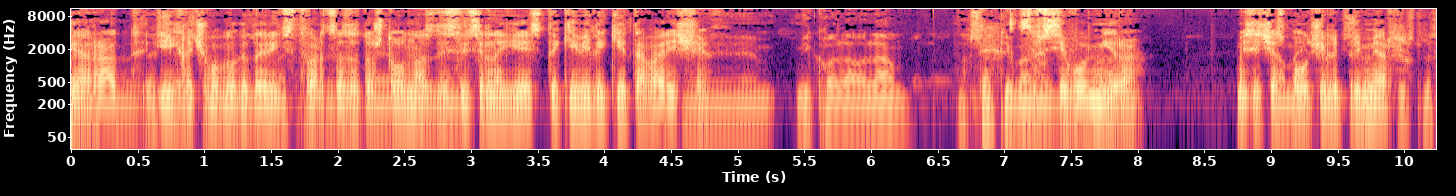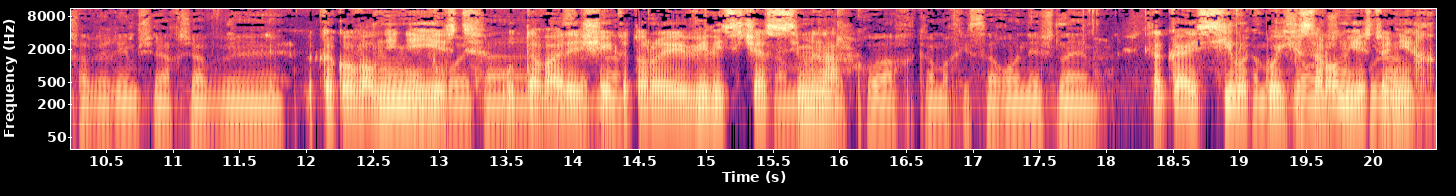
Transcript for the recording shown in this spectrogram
Я рад и хочу поблагодарить Творца за то, что у нас действительно есть такие великие товарищи. Со всего мира. Мы сейчас получили пример, какое волнение есть у товарищей, которые вели сейчас семинар. Какая сила, какой хисарон есть у них,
